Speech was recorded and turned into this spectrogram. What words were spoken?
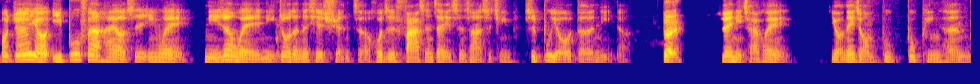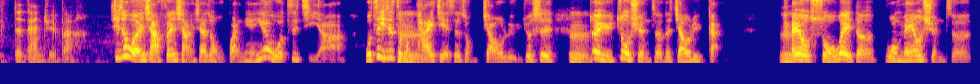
我觉得有一部分还有是因为你认为你做的那些选择，或者是发生在你身上的事情是不由得你的，对，所以你才会有那种不不平衡的感觉吧。其实我很想分享一下这种观念，因为我自己啊，我自己是怎么排解这种焦虑，就是嗯，对于做选择的焦虑感。还有所谓的我没有选择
